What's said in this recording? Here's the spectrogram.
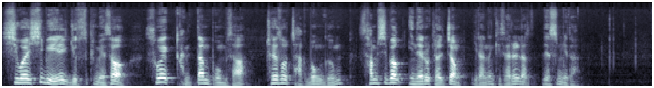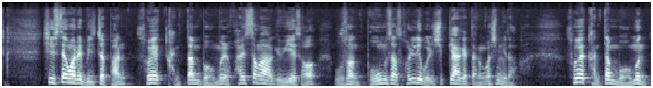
10월 12일 뉴스핌에서 소액 간단 보험사 최소 자본금 30억 이내로 결정이라는 기사를 냈습니다. 실생활에 밀접한 소액 간단보험을 활성화하기 위해서 우선 보험사 설립을 쉽게 하겠다는 것입니다. 소액 간단보험은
